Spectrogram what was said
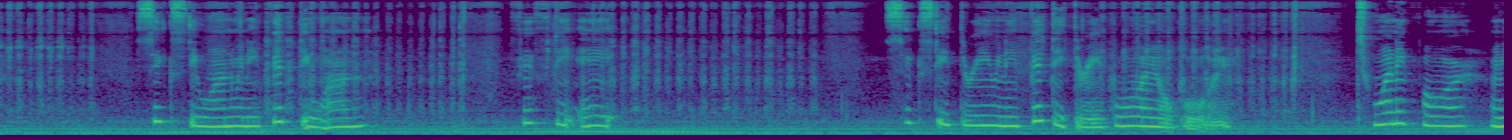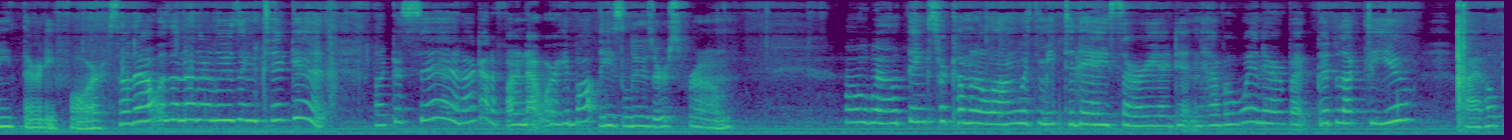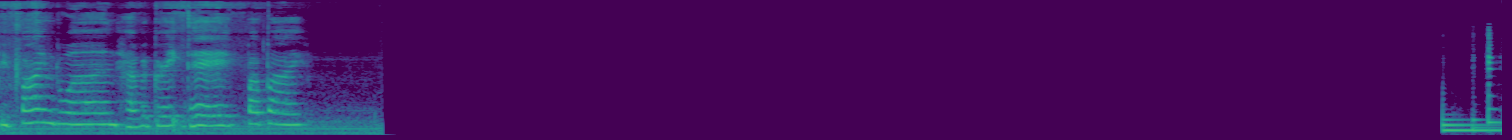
61. We need 51. 58. 63, we need 53. Boy, oh boy. 24, we need 34. So that was another losing ticket. Like I said, I gotta find out where he bought these losers from. Oh well, thanks for coming along with me today. Sorry I didn't have a winner, but good luck to you. I hope you find one. Have a great day. Bye-bye. Música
